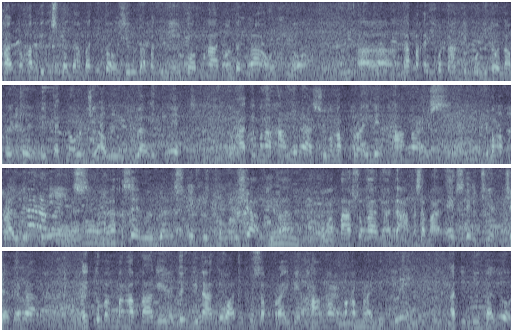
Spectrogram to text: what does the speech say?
Kano kabilis ba dapat ito? Sino dapat iniinformahan on the ground? No? Ah, napaka-importante po nito. Number two, with technology, are we well equipped? Yung ating mga cameras, yung mga private hangars, yung mga private planes. Ah, kasi we're very strict with commercial. Di ba? Pumapasok ka, dadaan ka sa mga exchange, etc. Ito bang mga bagay na ito yung ginagawa nito sa private hangar, mga private plane? At hindi pa yun.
